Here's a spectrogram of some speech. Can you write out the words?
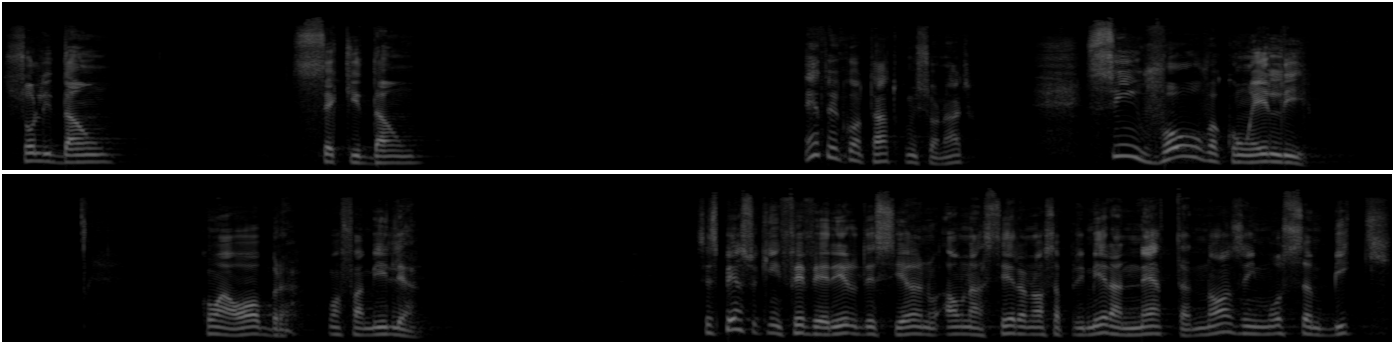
solidão, sequidão. Entre em contato com o missionário. Se envolva com ele, com a obra, com a família. Vocês pensam que em fevereiro desse ano, ao nascer a nossa primeira neta, nós em Moçambique,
